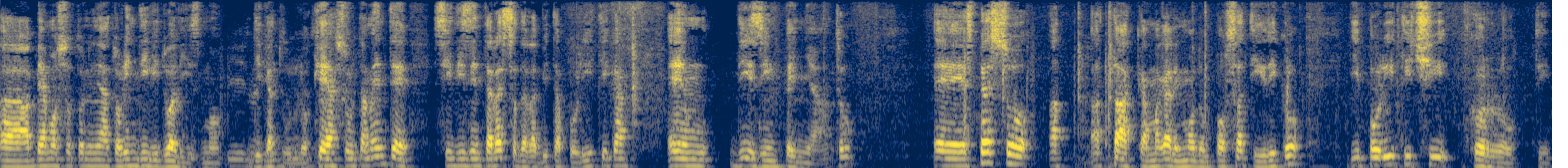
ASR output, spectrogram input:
eh, abbiamo sottolineato l'individualismo di Catullo, che assolutamente si disinteressa della vita politica, è un disimpegnato e spesso attacca, magari in modo un po' satirico, i politici corrotti.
